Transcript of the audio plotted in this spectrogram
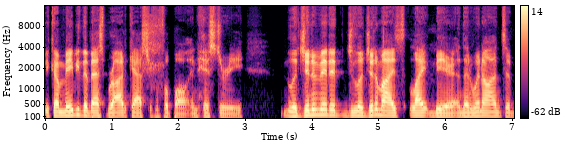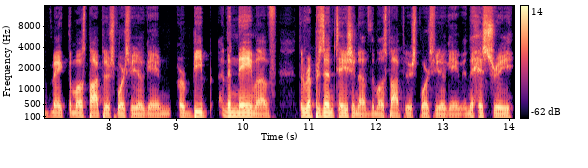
become maybe the best broadcaster for football in history, legitimated legitimized light beer and then went on to make the most popular sports video game or be the name of the representation of the most popular sports video game in the history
